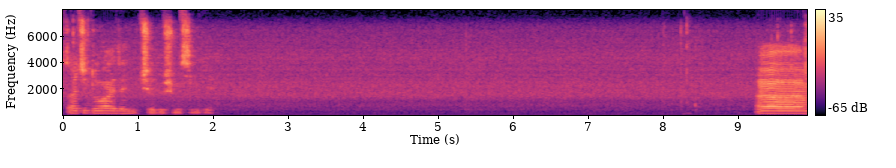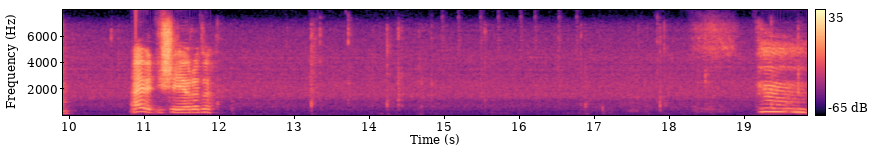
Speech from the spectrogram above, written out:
Sadece dua edelim çığ düşmesin diye. Ee, evet işe yaradı. Hmm.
